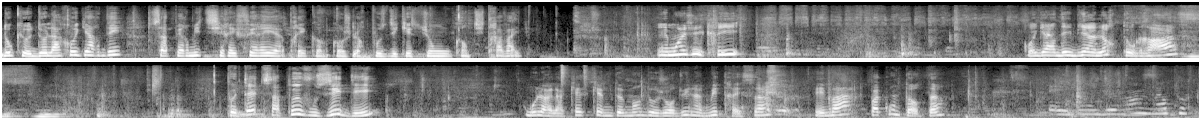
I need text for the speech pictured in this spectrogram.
Donc euh, de la regarder, ça permet de s'y référer après quand, quand je leur pose des questions ou quand ils travaillent. Et moi j'écris, regardez bien l'orthographe, peut-être ça peut vous aider Ouh là là, qu'est-ce qu'elle me demande aujourd'hui la maîtresse hein? Emma, pas contente hein? Elle nous demande n'importe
